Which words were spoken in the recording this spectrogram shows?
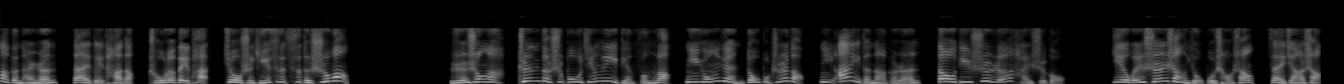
那个男人带给他的，除了背叛，就是一次次的失望。人生啊，真的是不经历点风浪，你永远都不知道你爱的那个人到底是人还是狗。叶维身上有不少伤，再加上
